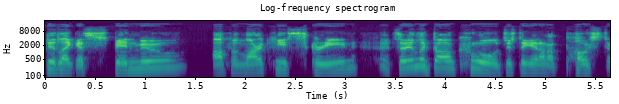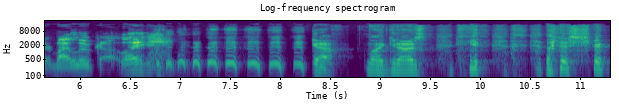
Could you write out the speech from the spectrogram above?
did like a spin move off of Marquis' screen. So he looked all cool just to get on a poster by Luka. Like yeah. Like you know, it's, that is true.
